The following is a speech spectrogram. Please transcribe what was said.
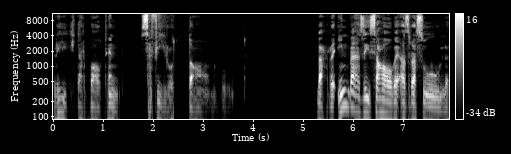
لیک در باطن سفیرالدام بود. بهر این بعضی صحابه از رسول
